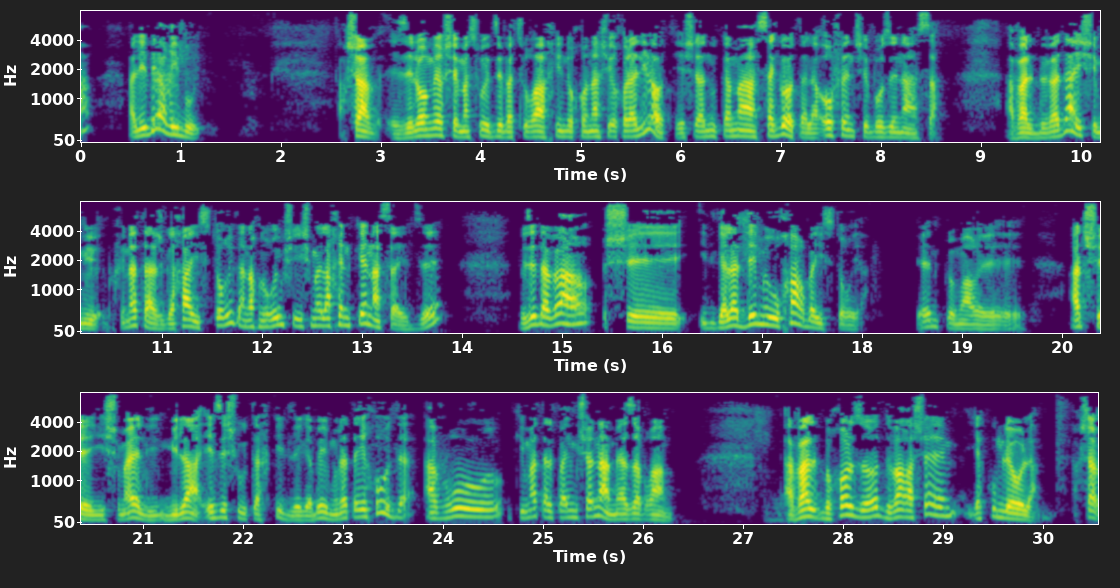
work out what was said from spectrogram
על ידי הריבוי. עכשיו, זה לא אומר שהם עשו את זה בצורה הכי נכונה שיכולה להיות, יש לנו כמה השגות על האופן שבו זה נעשה. אבל בוודאי שמבחינת ההשגחה ההיסטורית אנחנו רואים שישמעאל אכן כן עשה את זה, וזה דבר שהתגלה די מאוחר בהיסטוריה. כן? כלומר, אה, עד שישמעאל מילא איזשהו תפקיד לגבי אמונת הייחוד, עברו כמעט אלפיים שנה מאז אברהם. אבל בכל זאת, דבר השם יקום לעולם. עכשיו,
